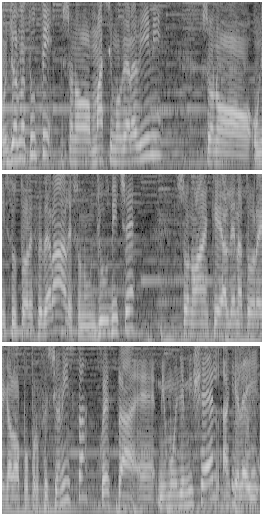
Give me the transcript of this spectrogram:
Buongiorno a tutti, sono Massimo Garavini, sono un istruttore federale, sono un giudice, sono anche allenatore galoppo professionista. Questa è mia moglie Michelle, anche lei,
